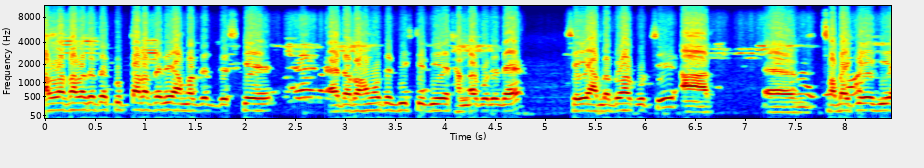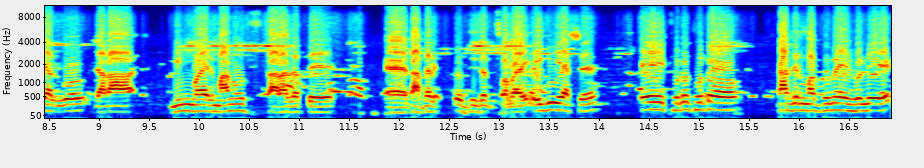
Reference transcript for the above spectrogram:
আল্লাহ তালা যাতে খুব তাড়াতাড়ি আমাদের দেশকে একটা রহমতের বৃষ্টি দিয়ে ঠান্ডা করে দেয়। সেই আমরা দোয়া করছি আর সবাইকে এগিয়ে আসব। যারা নিম্নয়ের মানুষ, তারা যাতে তাদের সবাই এগিয়ে আসে। এই ছোট ছোট কাজের মাধ্যমে হলে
